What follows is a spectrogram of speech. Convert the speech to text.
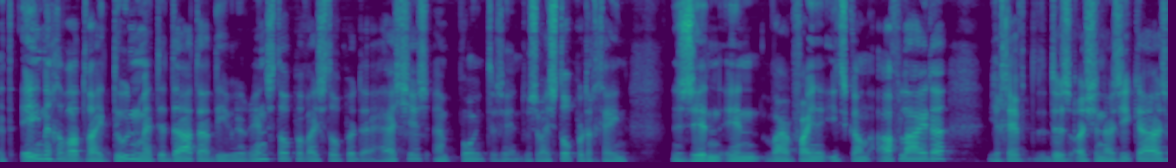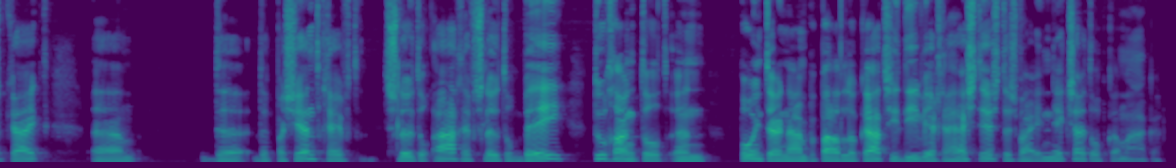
Het enige wat wij doen met de data die we erin stoppen, wij stoppen er hashes en pointers in. Dus wij stoppen er geen zin in waarvan je iets kan afleiden. Je geeft dus als je naar ziekenhuizen kijkt, um, de, de patiënt geeft sleutel A, geeft sleutel B, toegang tot een pointer naar een bepaalde locatie die weer gehashed is, dus waar je niks uit op kan maken.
